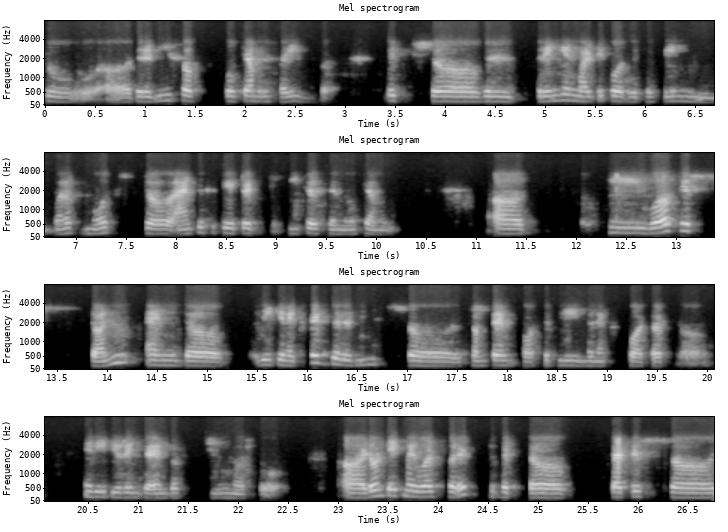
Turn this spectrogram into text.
to uh, the release of OCaml 5, which will bring in multi-core, which has been one of the most uh, anticipated features in OCaml. the work is done and we can expect the release sometime possibly in the next quarter, maybe during the end of June or so. Uh, don't take my word for it, but uh, that is uh,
